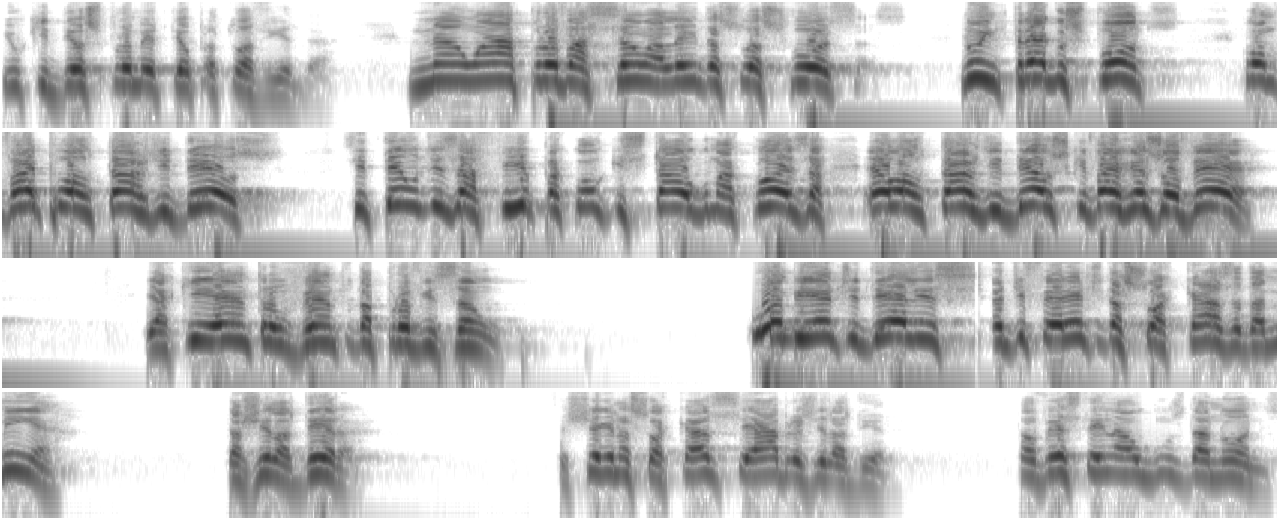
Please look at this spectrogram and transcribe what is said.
e o que Deus prometeu para a tua vida. Não há aprovação além das suas forças. Não entrega os pontos. Como vai para o altar de Deus, se tem um desafio para conquistar alguma coisa, é o altar de Deus que vai resolver. E aqui entra o vento da provisão. O ambiente deles é diferente da sua casa, da minha, da geladeira. Você chega na sua casa, você abre a geladeira. Talvez tenha alguns danones,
